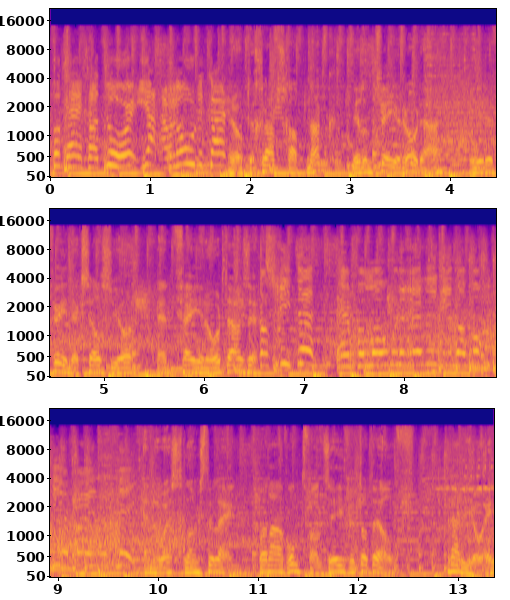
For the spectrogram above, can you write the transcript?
want hij gaat door. Ja, rode kaart. En ook de Graafschap NAC, Willem 2 Roda, Heerenveen Excelsior en Feyenoord AZ. Kan schieten en verlomen de redding en dan nog een keer Feyenoord nee. NOS langs de lijn, vanavond van 7 tot 11. Radio 1.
